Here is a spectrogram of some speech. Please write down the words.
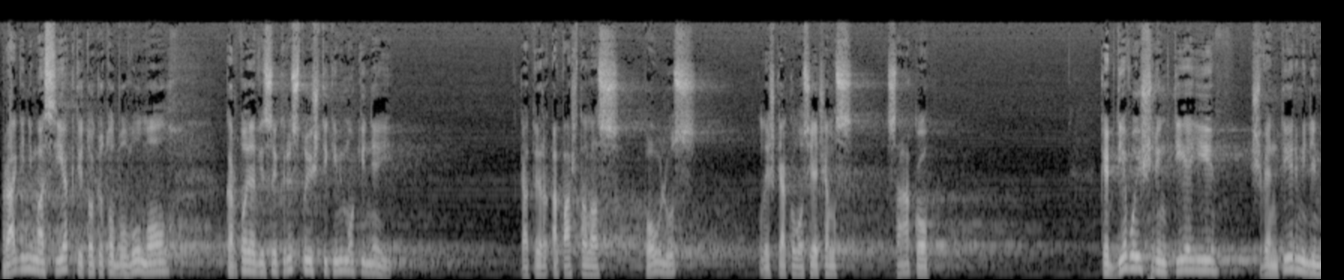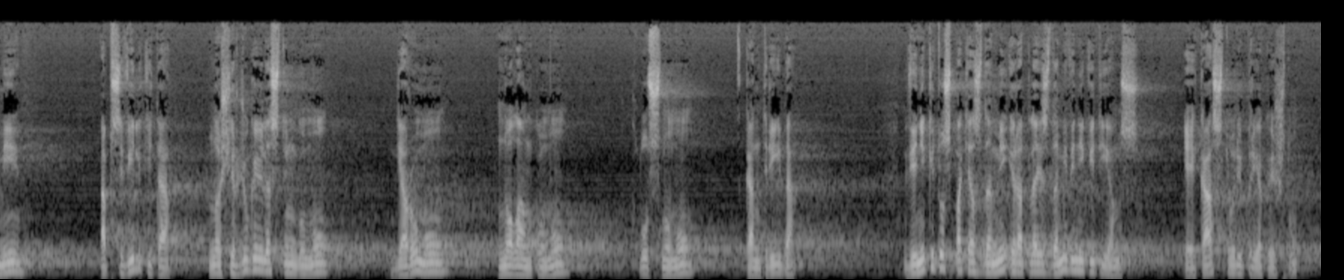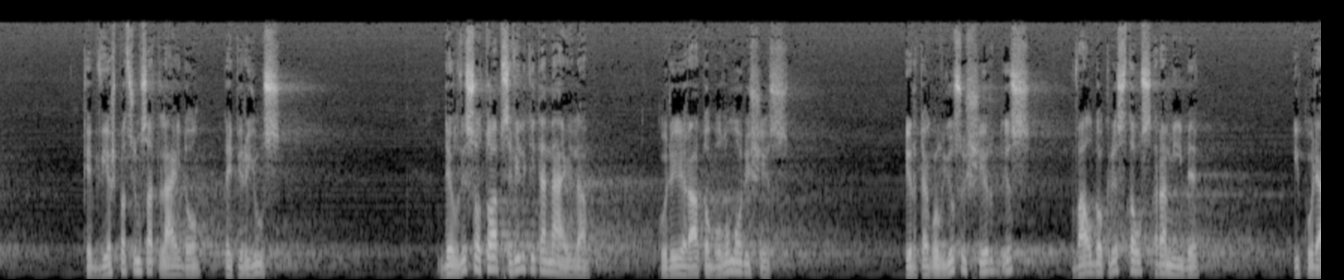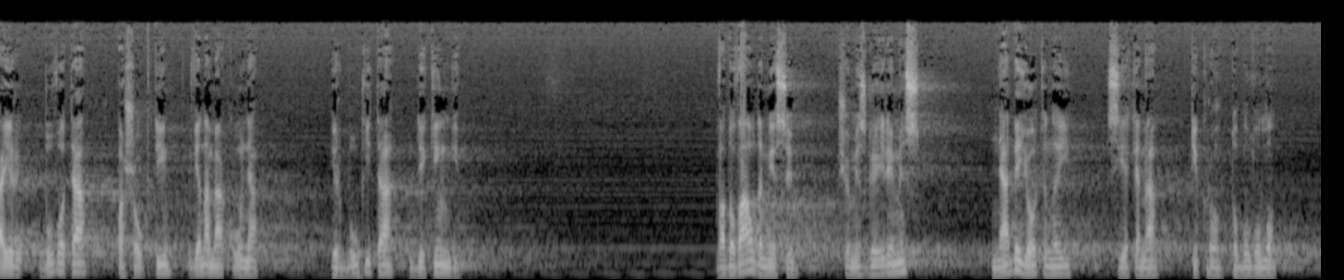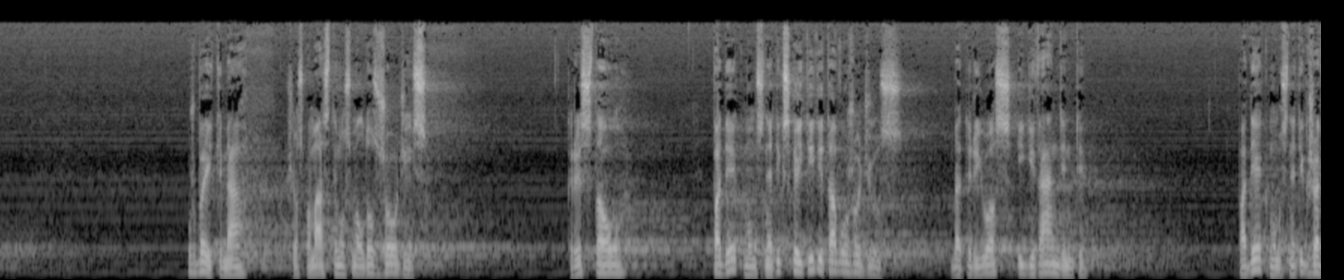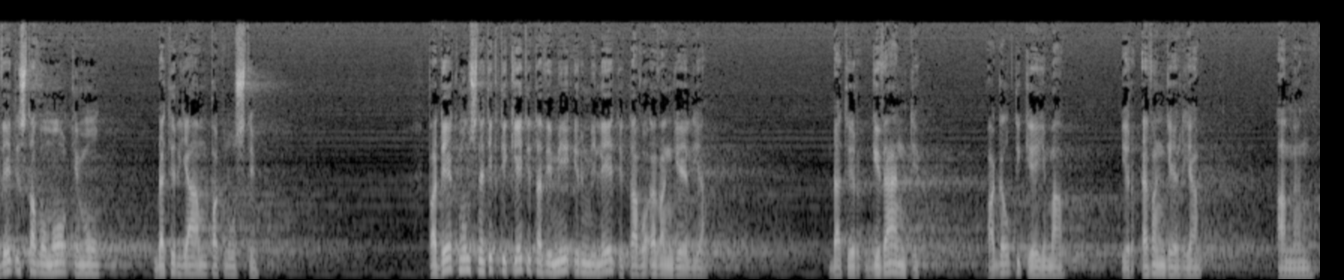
Raginimą siekti tokio tobulumo kartoja visi Kristų ištikimi mokiniai kad ir apaštalas Paulius laiške kolosiečiams sako, kaip Dievo išrinktieji, šventi ir mylimi, apsivilkite nuo širdžių gailestingumu, gerumu, nuolankumu, klusnumu, kantrybę, vieni kitus pakesdami ir atleisdami vieni kitiems, jei kas turi priekaištų. Kaip viešpats jums atleido, taip ir jūs. Dėl viso to apsivilkite meilę, kuri yra tobulumo ryšys. Ir tegul jūsų širdis valdo Kristaus ramybė, į kurią ir buvote pašaukti viename kūne ir būkite dėkingi. Vadovaudamiesi šiomis gairėmis, nebejotinai siekiame tikro tobulumo. Užbaikime šios pamastymus maldos žodžiais. Kristau, padėk mums ne tik skaityti tavo žodžius, bet ir juos įgyvendinti. Padėk mums ne tik žavėtis tavo mokymu, bet ir jam paklūsti. Padėk mums ne tik tikėti tavimi ir mylėti tavo Evangeliją, bet ir gyventi pagal tikėjimą ir Evangeliją. Amen.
